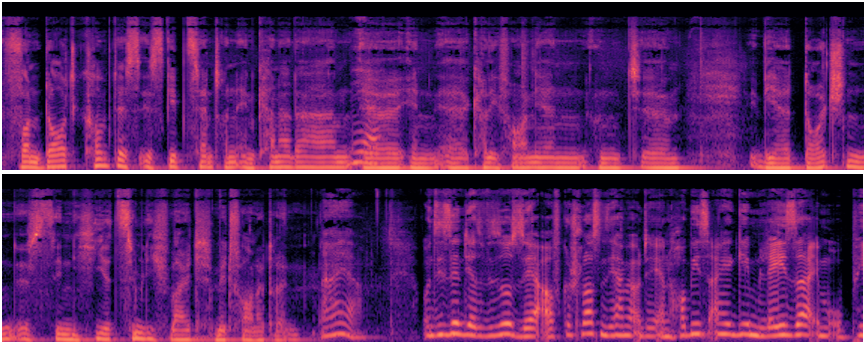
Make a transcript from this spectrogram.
von dort kommt es. Es gibt Zentren in Kanada, ja. äh, in äh, Kalifornien und äh, wir Deutschen sind hier ziemlich weit mit vorne drin. Ah ja. Und Sie sind ja sowieso sehr aufgeschlossen. Sie haben ja unter Ihren Hobbys angegeben, Laser im OP.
